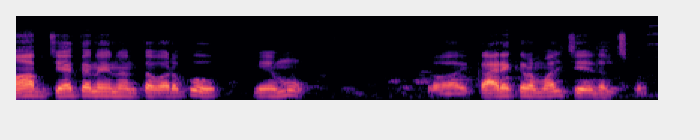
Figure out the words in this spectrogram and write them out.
మాకు చేతనైనంత వరకు మేము కార్యక్రమాలు చేయదలుచుకున్నాం.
